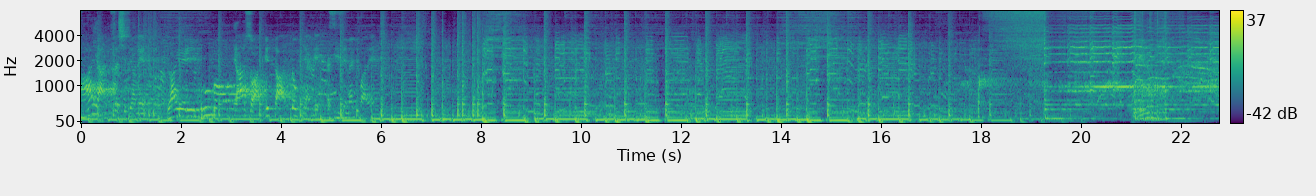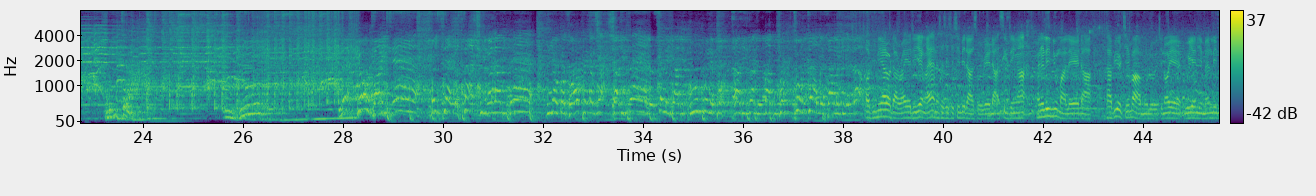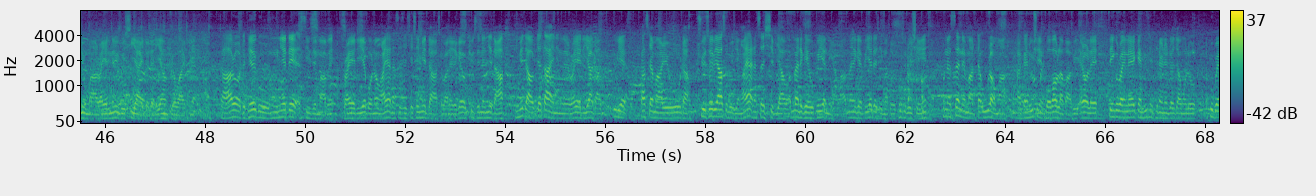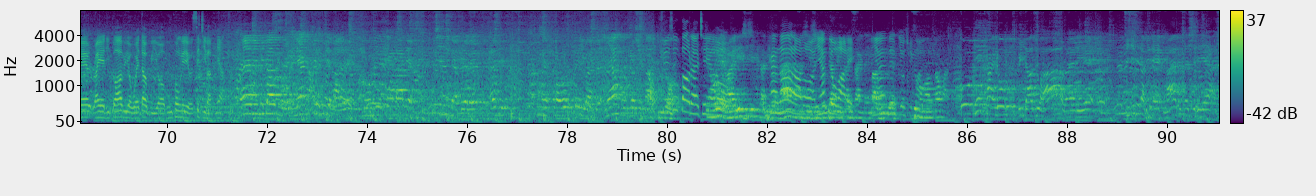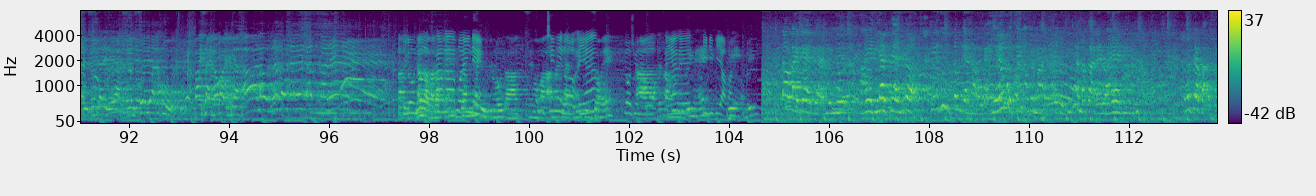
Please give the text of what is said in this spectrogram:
928ပြားနဲ့ Ryan ဘူးပေါင်းများစွာမြတ်တာတုံ့ပြန်တဲ့အစီအစဉ်ပဲဖြစ်ပါတယ် ဒီရောက်တော့ဇောထက်ကမြရှာဒီပဲလို့ဆက်မရပြီဘူးပွင့်နေပေါ့ဒါဒီညမြမပြီပေါ့ထုံတောင်းမစားမကြီးလားဟောဒီနေ့ကတော့ဒါ Riot ရဲ့928ချင်းပြတာဆိုရဲဒါအစီအစဉ်ကမန္တလေးမြို့မှာလဲဒါဒါပြီးတော့ကျင်းပမို့လို့ကျွန်တော်ရဲ့ဝေးရမြေမန္တလေးမြို့မှာ Riot နဲ့လို့ရှိရတဲ့အတွက်လည်းအရင်ပြောပါရခင်ဗျ ဒါကတော့တကယ်ကိုမုံမြတ်တဲ့အစီအစဉ်ပါပဲ Riot ရဲ့ပေါ့နော်928ချင်းမြတာဆိုတာလေတကယ်ကို Q စင်းနဲ့မြတာဒီမြတာကိုပြတ်သားရနေတယ် Riot ကဒါသူ့ရဲ့ customer တွေကိုဒါရွှေဆွဲပြားဆိုလို့ရှိရင်928ပြားကိုအမှန်တကယ်ကိုပေးရနေရပါအမှန်တကယ်ပေးရတဲ့အချိန်မှာဆိုခုဆိုလို့ရှိရင်80နဲ့မှတအူးတောင်မှကန်ဒူးရှင်ပေါ်ပေါက်လာပါပြီအဲ့တော့လေတင်ကိုရိုင်းလဲကန်ဒူးရှင်ဖြစ်နေတဲ့အတွက်ကြောင့်မလို့အခုပဲ Riot ဒီသွားပြီးတော့ဝယ်တောက်ပြီးတော့ဘူးဖုန်းလေးတွေကိုစစ်ကြည့်ပါခင်ဗျအဲဒီမိသားစုတွေအရင်ဖြစ်ဖြစ်လာတဲ့ဒီလိုမျိုးပေါ်လာတဲ့ချင်းနေတဲ့အတွက်လည်းအဲဒီကျွန် တော်တို့သိပါတယ်အများကိုပြောချင်တာရွှေစုပေါက်တာချင်းကျွန်တော်ရဲ့ ride ရှိရှိနေတာခံစားရတာတော့အရင်ပြောပါတယ်အရင်ပျော်ရွှင်ပါကိုမြင့်ခိုင်လို့မိသားစုဟာ ride ရဲ့ကြီးကြီးနေတာဖြစ်တဲ့928ရဲ့ရွှေစည်းရတဲ့ရွှေဆွဲရတစ်ခုပိုင်ဆိုင်တော့ပါခင်ဗျာ ဒီလိုမျိုးခန္ဓာပွဲနဲ့ကျွန်တော်တို့ကစင်ပေါ်မှာချင်းမြင်တော့အရင်ပျော်ရွှင်တာပေါ့အရင်လည်းပီတိဖြစ်ရပါတယ်တောက်လိုက်တဲ့အတွက်အလိုမျိုးငါရဒီကပြန်ပြီးတော့ကျေးဇူးတုံ့ပြန်တာကိုလည်းအရင်ကိုကျေးဇူးတင်ပါတယ်လို့ဒီထက်မကလည်း Ryan ဒီဟုတ်တယ်ပါစေ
